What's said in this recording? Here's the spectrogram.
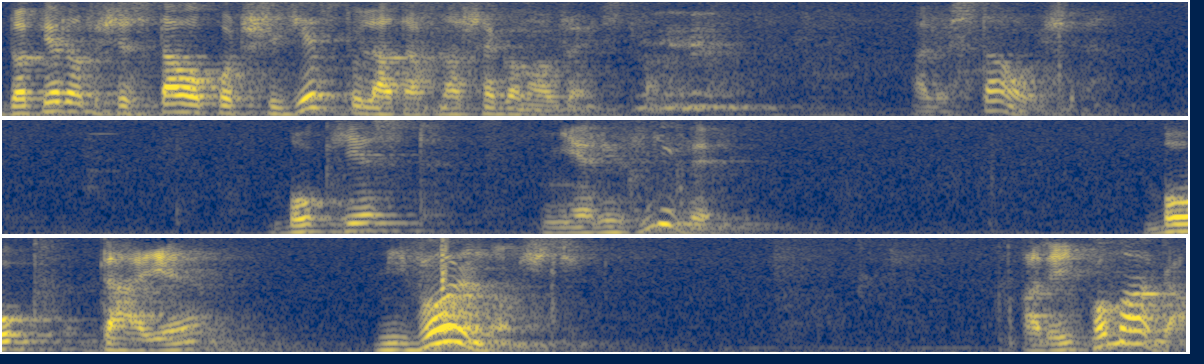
dopiero to się stało po 30 latach naszego małżeństwa, ale stało się. Bóg jest nierychliwy. Bóg daje mi wolność, ale i pomaga.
